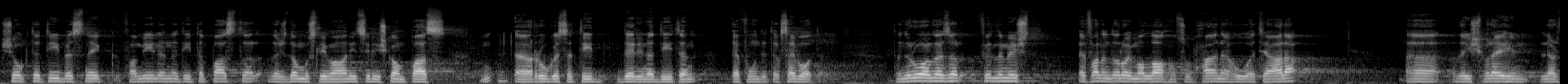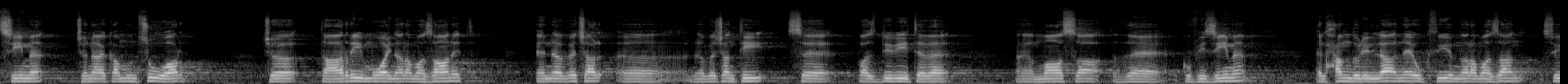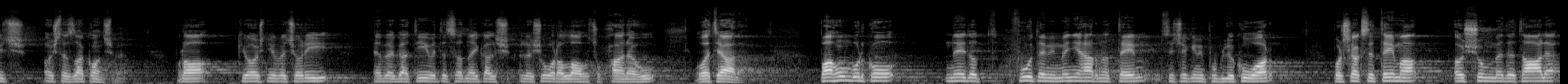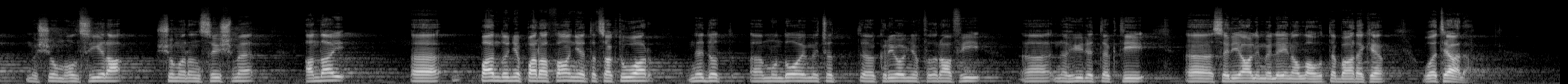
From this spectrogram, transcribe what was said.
shokët e tij besnik, familjen e tij të pastër dhe çdo muslimani i cili shkon pas rrugës së tij deri në ditën e fundit të kësaj bote. Të nderuar vëllezër, fillimisht e falënderojmë Allahun subhanahu wa taala dhe i shprehim lartësime që na e ka mundësuar që ta arrijmë muajin e Ramazanit e në veçan e në veçanti se pas dy viteve e, masa dhe kufizime elhamdulillah ne u kthyem në Ramazan siç është e zakonshme pra kjo është një veçori e begative të cilat na i ka lëshuar Allahu subhanahu wa taala Pa humbur kohë, ne do të futemi menjëherë në temë, siç e kemi publikuar, për shkak se tema është shumë me detale, me shumë hollësira, shumë e rëndësishme, andaj, e, pa ndonjë parathanje të caktuar, ne do të mundohemi që të krijojmë një fotografi e, në hyrje të këtij e, seriali me lejen e Allahu tebareke wa taala.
